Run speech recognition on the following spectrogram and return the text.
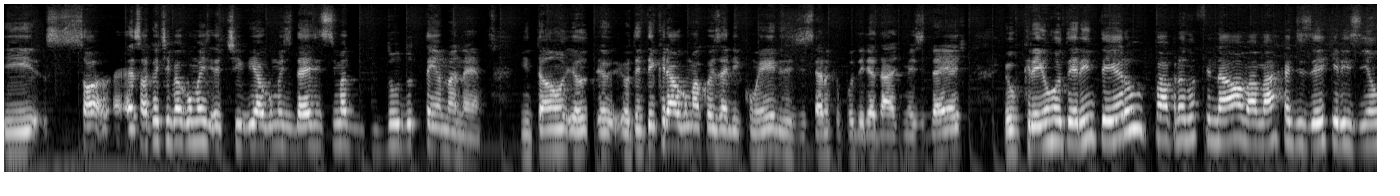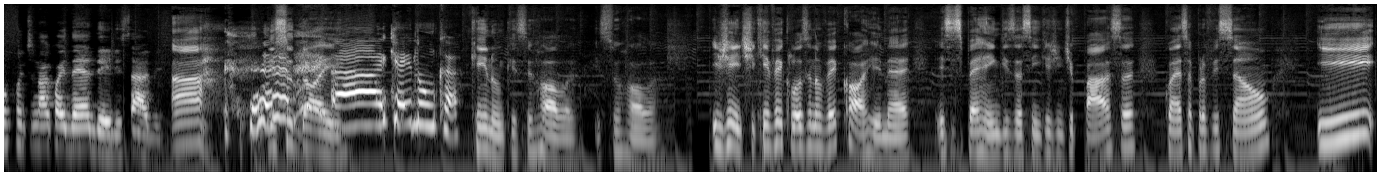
E só, é só que eu tive algumas, eu tive algumas ideias em cima do, do tema, né? Então eu, eu, eu tentei criar alguma coisa ali com eles, eles disseram que eu poderia dar as minhas ideias. Eu criei um roteiro inteiro pra, pra no final a marca dizer que eles iam continuar com a ideia deles, sabe? Ah, isso dói. Ai, quem nunca? Quem nunca? Isso rola. Isso rola. E, gente, quem vê close não vê corre, né? Esses perrengues, assim, que a gente passa com essa profissão. E,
